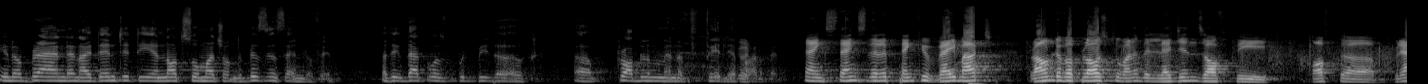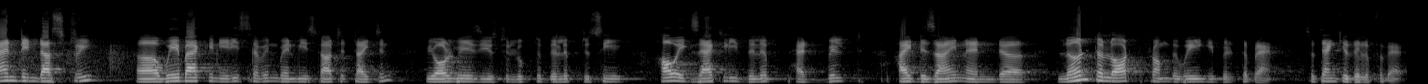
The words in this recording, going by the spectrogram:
you know, brand and identity and not so much on the business end of it. I think that was would be the uh, problem and a failure Good. part of it. Thanks, thanks, Dilip. Thank you very much. Round of applause to one of the legends of the of the brand industry. Uh, way back in '87 when we started Titan, we always used to look to Dilip to see how exactly Dilip had built Hidesign and uh, learned a lot from the way he built the brand. So thank you, Dilip, for that.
